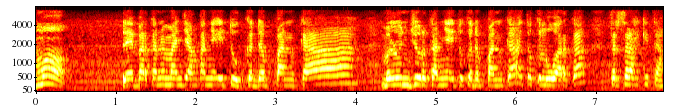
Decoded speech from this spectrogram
melebarkan memanjangkannya itu ke depankah melunjurkannya itu ke depankah atau keluarkah terserah kita.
